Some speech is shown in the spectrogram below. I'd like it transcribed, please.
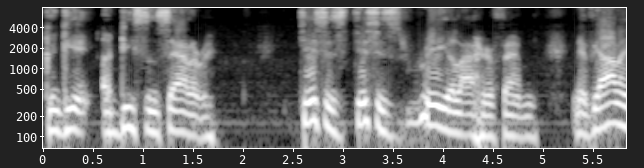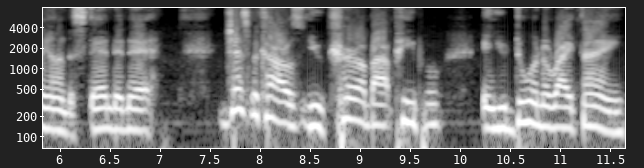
can get a decent salary. This is this is real out here, family. And if y'all ain't understanding that, just because you care about people and you doing the right thing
